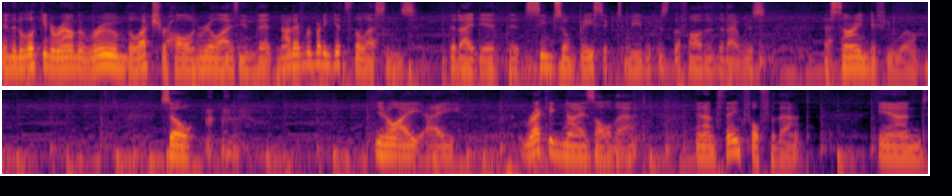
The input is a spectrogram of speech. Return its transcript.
And then looking around the room, the lecture hall, and realizing that not everybody gets the lessons that I did that seemed so basic to me because of the father that I was assigned, if you will. So, you know, I, I recognize all that, and I'm thankful for that. And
